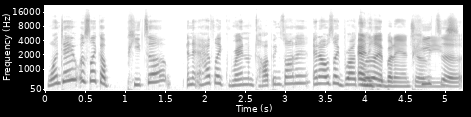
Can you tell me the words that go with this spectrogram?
One day it was like a pizza, and it had like random toppings on it, and I was like, bro, it's Anything but anchovies. pizza.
